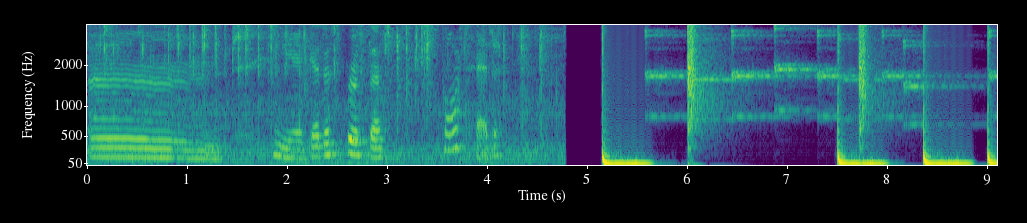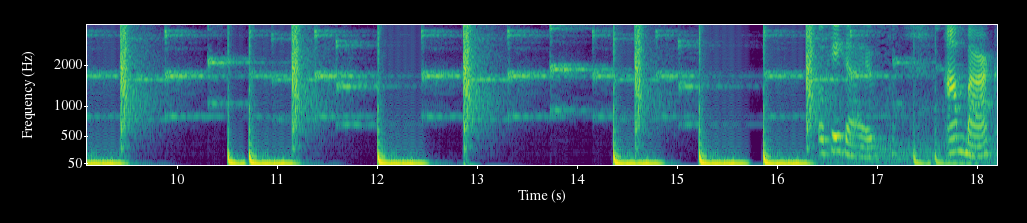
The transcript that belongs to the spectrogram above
And yeah get this process started. Okay guys I'm back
